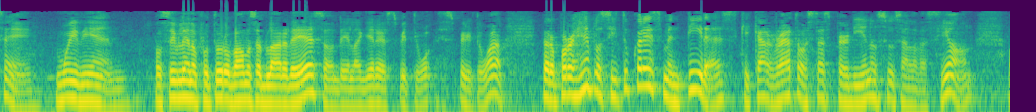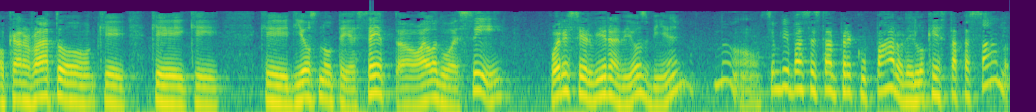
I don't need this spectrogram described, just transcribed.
Sí, muy bien. Posible en el futuro vamos a hablar de eso, de la guerra espiritu- espiritual. Pero, por ejemplo, si tú crees mentiras, que cada rato estás perdiendo su salvación, o cada rato que, que, que, que Dios no te acepta, o algo así, ¿puedes servir a Dios bien? No, siempre vas a estar preocupado de lo que está pasando.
